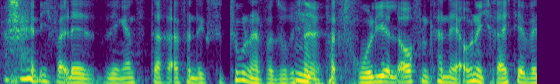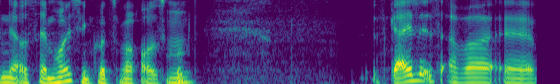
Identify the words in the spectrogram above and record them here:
Wahrscheinlich, weil der den ganzen Tag einfach nichts zu tun hat, weil so richtig nee. Patrouille laufen kann der auch nicht. Reicht ja, wenn der aus seinem Häuschen kurz mal rauskommt. Mhm. Das Geile ist aber, äh,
